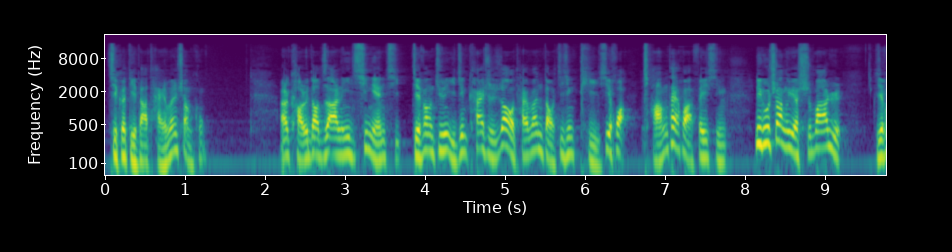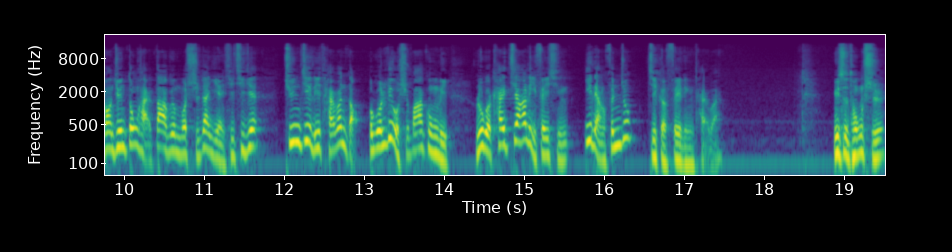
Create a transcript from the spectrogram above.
即可抵达台湾上空。而考虑到自二零一七年起，解放军已经开始绕台湾岛进行体系化、常态化飞行，例如上个月十八日。解放军东海大规模实战演习期间，军机离台湾岛不过六十八公里，如果开加力飞行，一两分钟即可飞临台湾。与此同时，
